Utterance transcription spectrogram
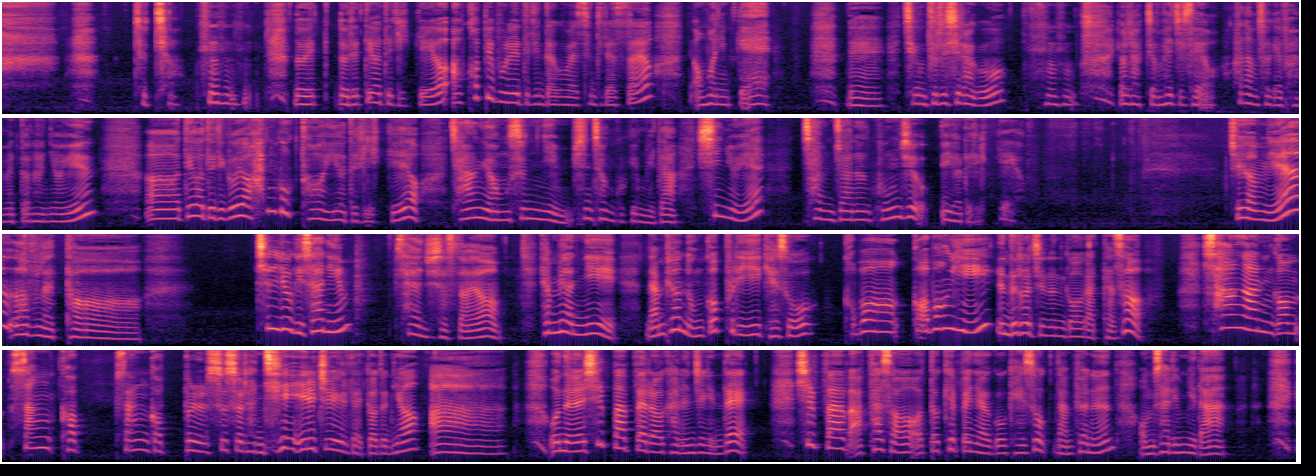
좋죠. 노래, 노래 띄워드릴게요. 아, 커피 보내드린다고 말씀드렸어요. 어머님께. 네. 지금 들으시라고 연락 좀 해주세요. 하남석의 밤에 떠난 여인. 어, 띄워드리고요. 한 곡 더 이어드릴게요. 장영수님 신청곡입니다. 신유의 잠자는 공주 이어드릴게요. 주현미의 러브레터. 7624님 사연 주셨어요. 현미 언니, 남편 눈꺼풀이 계속 꺼벙, 꺼벙이 늘어지는 것 같아서 상안검 쌍컵 쌍꺼풀 수술한 지 일주일 됐거든요. 아, 오늘 실밥 빼러 가는 중인데 실밥 아파서 어떻게 빼냐고 계속 남편은 엄살입니다.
